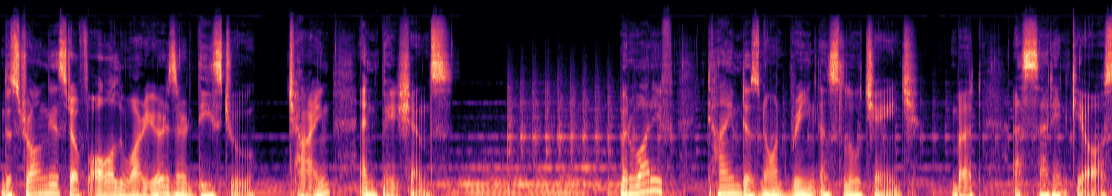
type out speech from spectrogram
The strongest of all warriors are these two time and patience. But what if time does not bring a slow change, but a sudden chaos?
